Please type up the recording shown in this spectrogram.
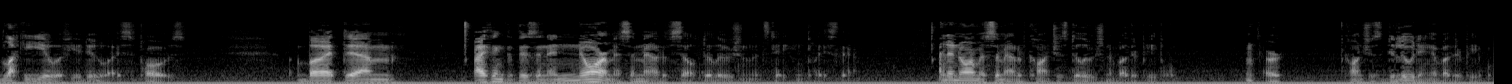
lucky you if you do, I suppose. But um, I think that there's an enormous amount of self delusion that's taking place there, an enormous amount of conscious delusion of other people, or conscious deluding of other people.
